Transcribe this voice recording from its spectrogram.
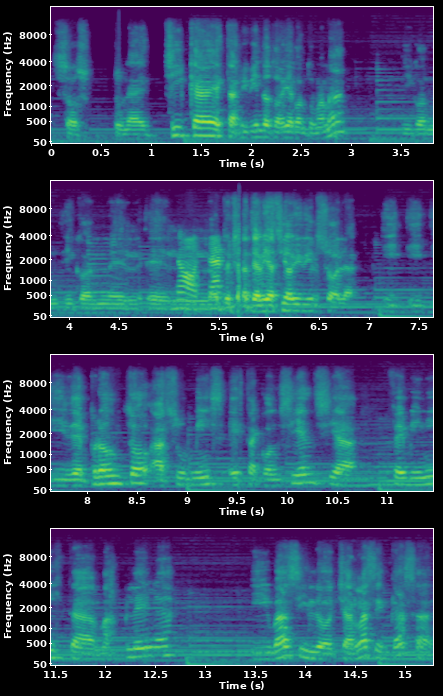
sos una chica, estás viviendo todavía con tu mamá y con, y con el, No, ya, te había ido a vivir sola. y, de pronto asumís esta conciencia feminista más plena y vas y lo charlas en casa.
